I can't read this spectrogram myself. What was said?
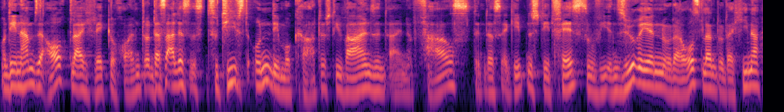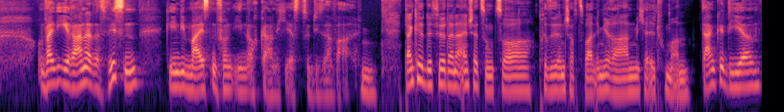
Und den haben sie auch gleich weggeräumt. Und das alles ist zutiefst undemokratisch. Die Wahlen sind eine Farce, denn das Ergebnis steht fest, so wie in Syrien oder Russland oder China. Und weil die Iraner das wissen, gehen die meisten von ihnen auch gar nicht erst zu dieser Wahl. Hm. Danke für deine Einschätzung zur Präsidentschaftswahl im Iran, Michael Thumann. Danke dir.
